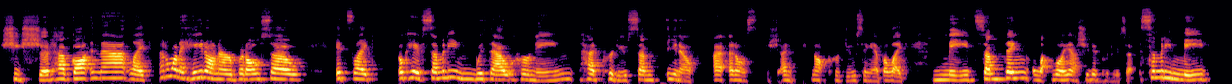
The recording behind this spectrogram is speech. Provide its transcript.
she should have gotten that. Like, I don't want to hate on her, but also it's like okay, if somebody without her name had produced some, you know, I, I don't, I'm not producing it, but like made something. Well, yeah, she did produce it. Somebody made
